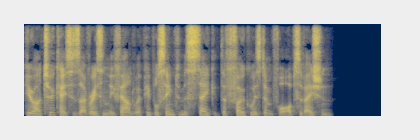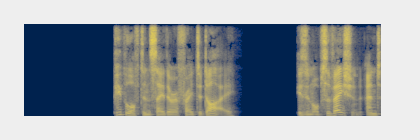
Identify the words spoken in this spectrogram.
Here are two cases I've recently found where people seem to mistake the folk wisdom for observation. People often say they're afraid to die, is an observation, and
